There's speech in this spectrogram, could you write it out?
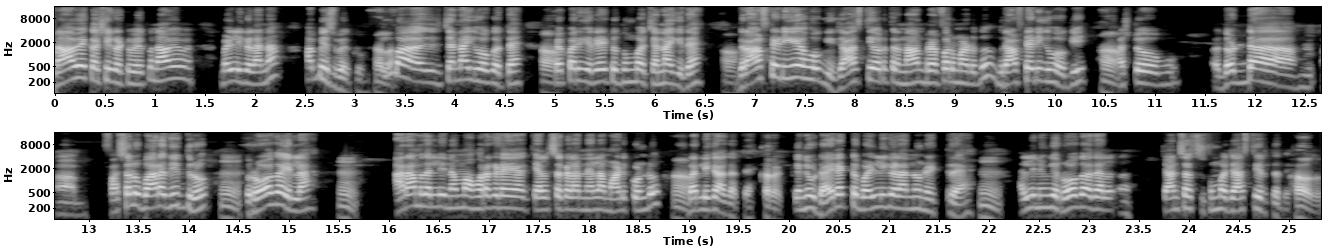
ನಾವೇ ಕಸಿ ಕಟ್ಟಬೇಕು. ನಾವೇ ಬಳ್ಳಿಗಳನ್ನ ಹಬ್ಬಿಸ್ಬೇಕು. ತುಂಬಾ ಚೆನ್ನಾಗಿ ಹೋಗುತ್ತೆ. ಪೇಪರ್ಗೆ ಗೆ ರೇಟ್ ತುಂಬಾ ಚೆನ್ನಾಗಿದೆ. ಗ್ರಾಫ್ಟೆಡ್ಗೆ ಹೋಗಿ ಜಾಸ್ತಿ ಅವ್ರ ಹತ್ರ ನಾನ್ ರೆಫರ್ ಮಾಡುದು ಗ್ರಾಫ್ಟೆಡ್ಗೆ ಹೋಗಿ ಅಷ್ಟು ದೊಡ್ಡ ಫಸಲು ಬಾರದಿದ್ರು ರೋಗ ಇಲ್ಲ. ಆರಾಮದಲ್ಲಿ ನಮ್ಮ ಹೊರಗಡೆ ಕೆಲಸಗಳನ್ನೆಲ್ಲ ಮಾಡಿಕೊಂಡು. ಬರ್ಲಿಕ್ಕೆ ಆಗತ್ತೆ ನೀವು ಡೈರೆಕ್ಟ್ ಬಳ್ಳಿಗಳನ್ನು ನೆಟ್ರೆ ಅಲ್ಲಿ ನಿಮ್ಗೆ ರೋಗದ ಚಾನ್ಸಸ್ ತುಂಬಾ ಜಾಸ್ತಿ ಇರ್ತದೆ. ಹೌದು.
